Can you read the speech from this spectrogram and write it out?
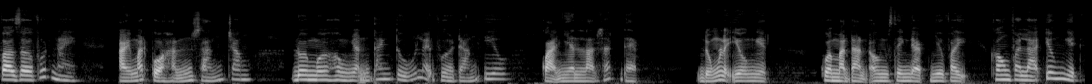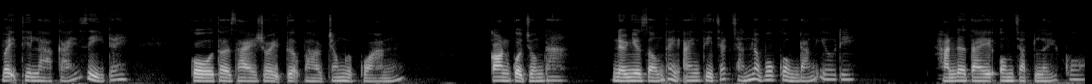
Vào giờ phút này, ánh mắt của hắn sáng trong, đôi môi hồng nhuận thanh tú lại vừa đáng yêu, quả nhiên là rất đẹp. Đúng là yêu nghiệt. Khuôn mặt đàn ông xinh đẹp như vậy, không phải là yêu nghiệt vậy thì là cái gì đây? Cô thở dài rồi tựa vào trong ngực của hắn. Con của chúng ta, nếu như giống thành anh thì chắc chắn là vô cùng đáng yêu đi. Hắn đưa tay ôm chặt lấy cô.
